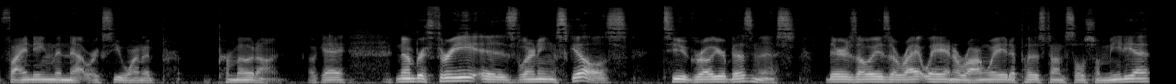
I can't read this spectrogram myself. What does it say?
finding the networks you want to pr promote on. Okay. Number three is learning skills to grow your business. There's always a right way and a wrong way to post on social media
